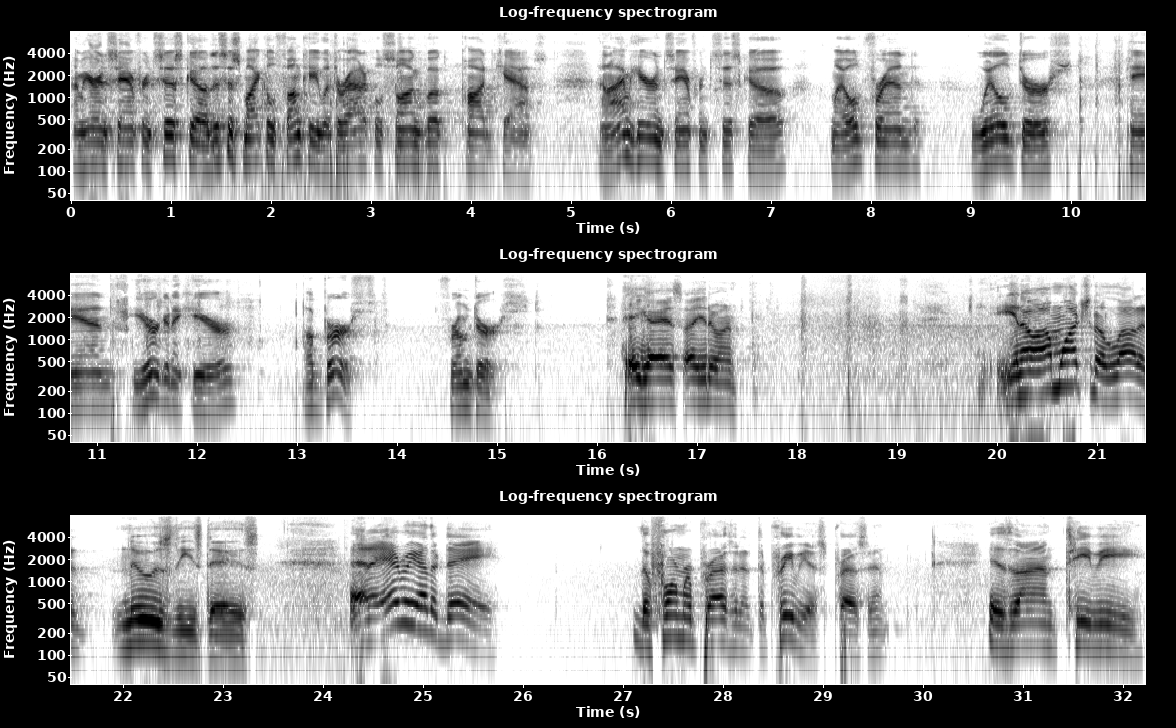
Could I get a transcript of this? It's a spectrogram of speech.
I'm here in San Francisco. This is Michael Funky with the Radical Songbook Podcast. And I'm here in San Francisco with my old friend Will Durst. And you're going to hear a burst from Durst. Hey guys, how you doing? You know, I'm watching a lot of news these days. And every other day, the former president, the previous president, is on TV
